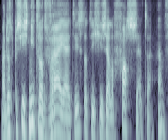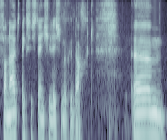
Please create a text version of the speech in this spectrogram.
Maar dat is precies niet wat vrijheid is. Dat is jezelf vastzetten. Hè, vanuit existentialisme gedacht. Um,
